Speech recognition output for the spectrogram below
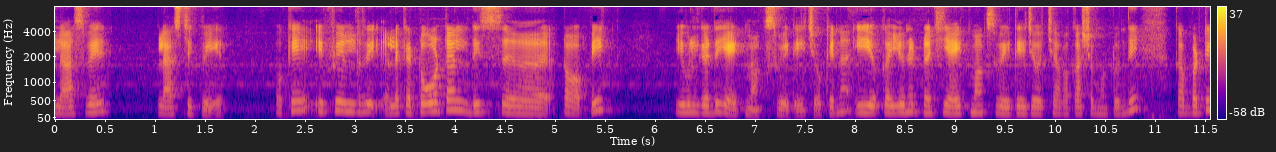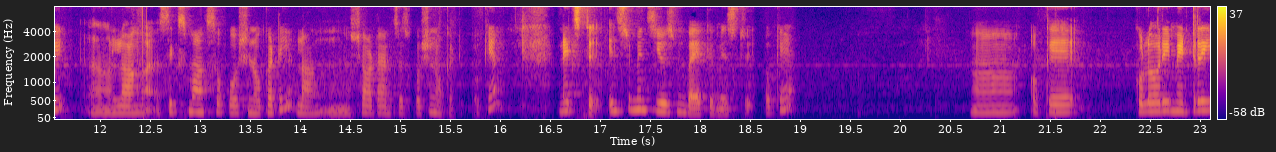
glassware plastic ware okay if will re like total this topic you will get the eight marks weightage ఓకేనా ఈ యొక్క యూనిట్ నుంచి ఎయిట్ మార్క్స్ వెయిటేజ్ వచ్చే అవకాశం ఉంటుంది కాబట్టి లాంగ్ సిక్స్ మార్క్స్ క్వశ్చన్ ఒకటి లాంగ్ షార్ట్ ఆన్సర్స్ క్వశ్చన్ ఒకటి okay next instruments use in biochemistry okay okay colorimetry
